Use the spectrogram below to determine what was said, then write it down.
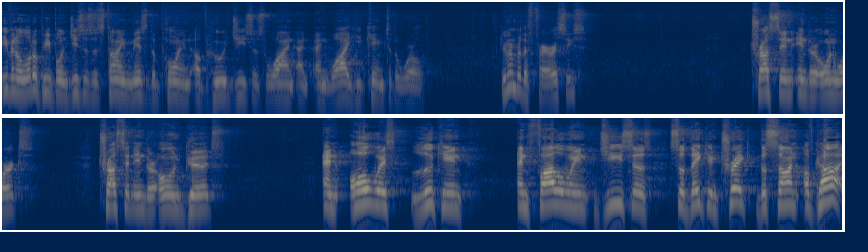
even a lot of people in Jesus' time missed the point of who Jesus was and, and why he came to the world. Do you remember the Pharisees? Trusting in their own works, trusting in their own goods, and always looking and following Jesus so they can trick the Son of God.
